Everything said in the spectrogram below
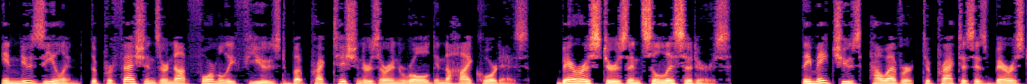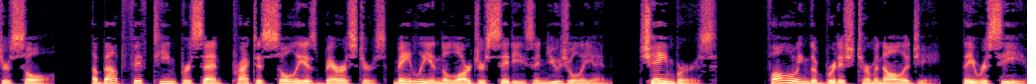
In New Zealand, the professions are not formally fused but practitioners are enrolled in the High Court as barristers and solicitors. They may choose, however, to practice as barristers sole. About 15% practice solely as barristers, mainly in the larger cities and usually in «chambers», following the British terminology. They receive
